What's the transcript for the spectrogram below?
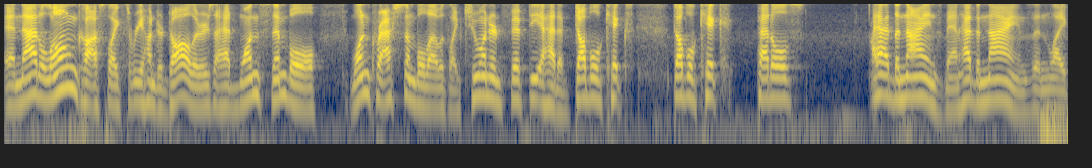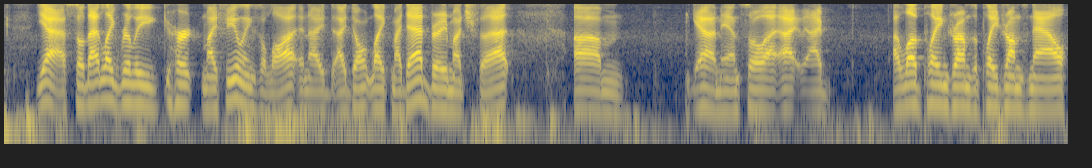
and that alone cost like three hundred dollars. I had one cymbal, one crash cymbal that was like two hundred fifty. I had a double kicks, double kick pedals I had the nines, man. I had the nines, and like, yeah. So that like really hurt my feelings a lot, and I I don't like my dad very much for that. Um, yeah, man. So I I. I I love playing drums. I play drums now.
